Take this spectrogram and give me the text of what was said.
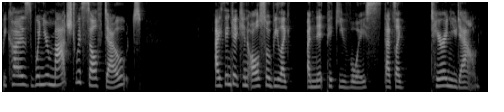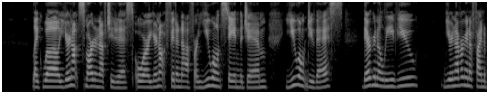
Because when you're matched with self doubt, I think it can also be like a nitpicky voice that's like tearing you down. Like, well, you're not smart enough to do this, or you're not fit enough, or you won't stay in the gym, you won't do this, they're gonna leave you, you're never gonna find a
